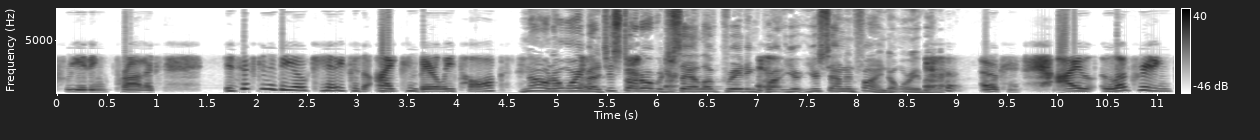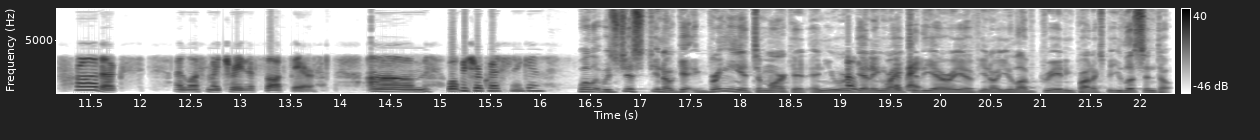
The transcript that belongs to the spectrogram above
creating products. Is this going to be okay? Because I can barely talk. No, don't worry about it. Just start over. Just say, I love creating. Pro- you're, you're sounding fine. Don't worry about it. Okay. I love creating products. I lost my train of thought there. Um, what was your question again? Well, it was just you know get, bringing it to market, and you were Oh, getting right, to the area of you know you love creating products, but you listen to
